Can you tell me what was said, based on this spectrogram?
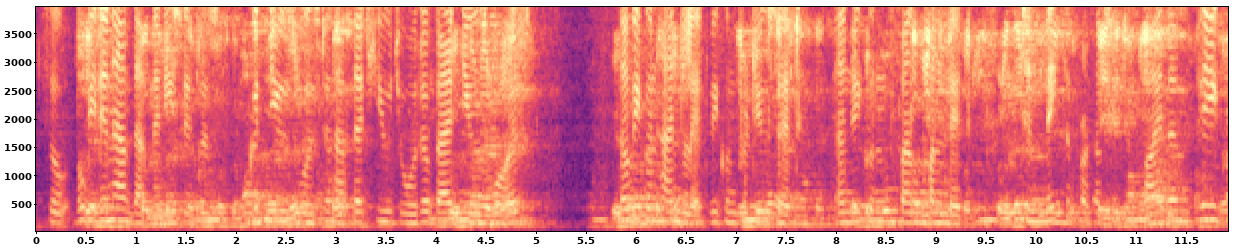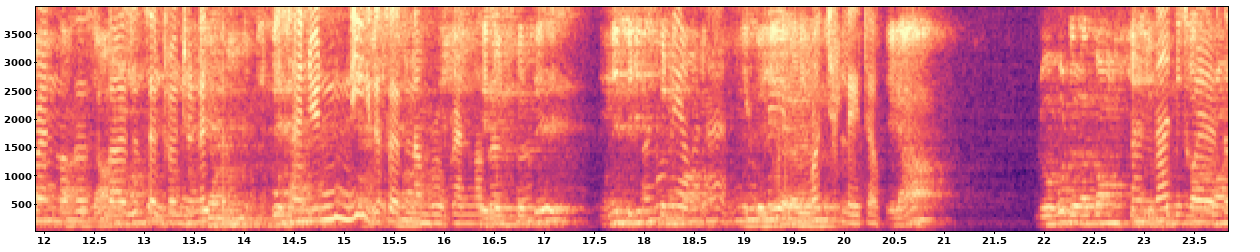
So, but we didn't have that many. So it was good news was to have that huge order. Bad news was that we couldn't handle it, we couldn't produce it, and we couldn't fund, it. To make the products, you to buy them, pay grandmothers, suppliers, etc. to knit them, and you need a certain number of grandmothers. And on the other hand, you pay much later. And that's where the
